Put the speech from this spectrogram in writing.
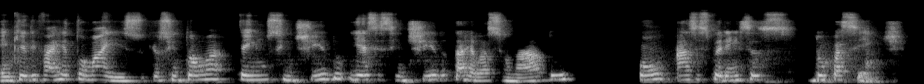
em que ele vai retomar isso, que o sintoma tem um sentido e esse sentido está relacionado com as experiências do paciente.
